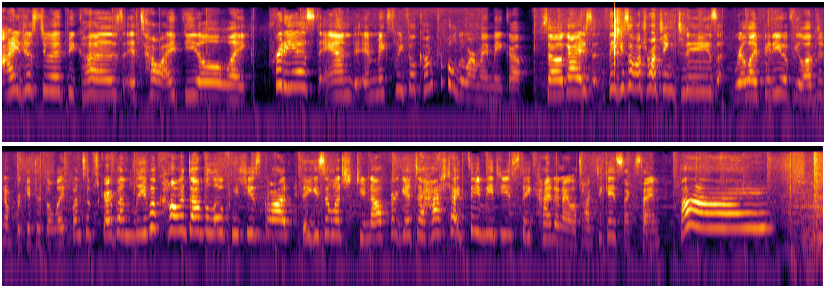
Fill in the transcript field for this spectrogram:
I just do it because it's how I feel like prettiest and it makes me feel comfortable to wear my makeup. So guys, thank you so much for watching today's real life video. If you loved it, don't forget to hit the like button, subscribe button, leave a comment down below, Peachy Squad. Thank you so much. Do not forget to hashtag stay peachy, stay kind, and I will talk to you guys next time. Bye!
